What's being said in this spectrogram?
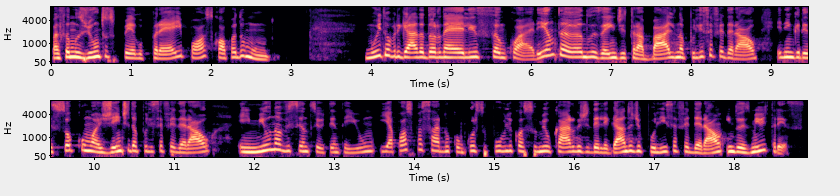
Passamos juntos pelo pré e pós Copa do Mundo. Muito obrigada, Dornelles. São 40 anos hein, de trabalho na Polícia Federal. Ele ingressou como agente da Polícia Federal em 1981 e, após passar no concurso público, assumiu o cargo de delegado de Polícia Federal em 2003.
